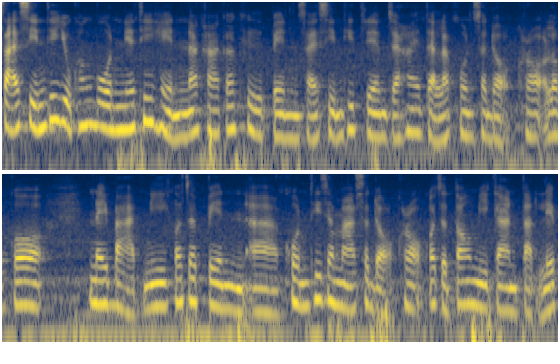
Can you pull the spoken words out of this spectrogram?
สายสินที่อยู่ข้างบนเนี่ยที่เห็นนะคะก็คือเป็นสายสินที่เตรียมจะให้แต่ละคนสะเดาะเคราะห์แล้วก็ในบาทนี้ก็จะเป็นคนที่จะมาสะเดาะเคราะห์ก็จะต้องมีการตัดเล็บ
